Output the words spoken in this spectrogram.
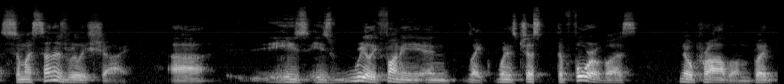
So my son is really shy. Uh, he's he's really funny, and like when it's just the four of us, no problem. But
